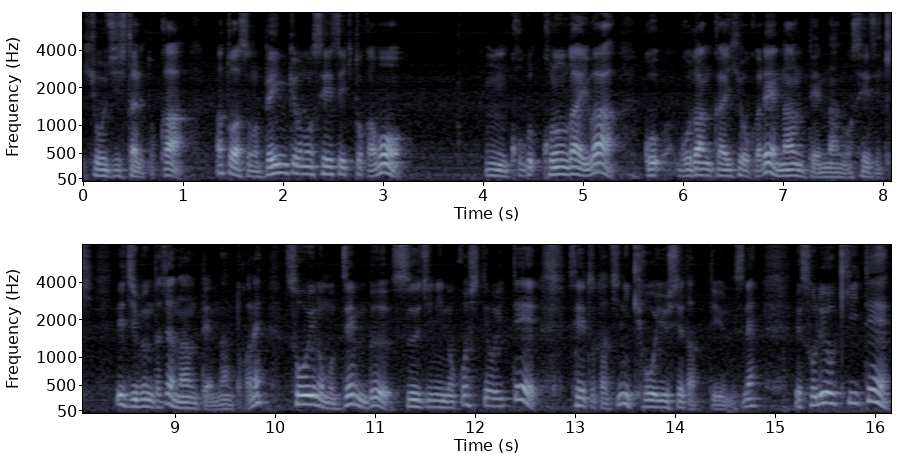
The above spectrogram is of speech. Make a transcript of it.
表示したりとかあとはその勉強の成績とかも、うん、こここの代は 5, 5段階評価で何点何の成績。で自分たちは何点何とかね。そういうのも全部数字に残しておいて生徒たちに共有してたっていうんですね。でそれを聞いて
